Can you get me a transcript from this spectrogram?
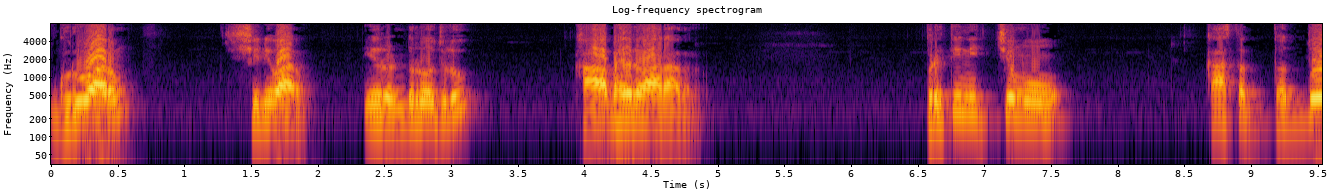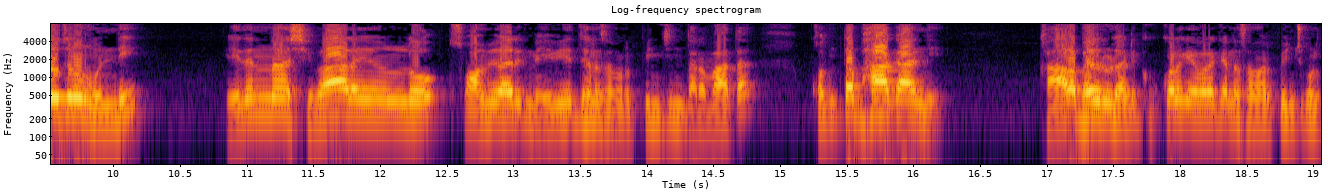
గురువారం శనివారం ఈ రెండు రోజులు కాలభైరవ ఆరాధన. ప్రతినిత్యము కాస్త దద్దోజనం వండి ఏదన్నా శివాలయంలో స్వామివారికి నైవేద్యాన్ని సమర్పించిన తర్వాత కొంత భాగాన్ని కాలభైరుడు అంటే కుక్కలకు ఎవరికైనా సమర్పించుకున్న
